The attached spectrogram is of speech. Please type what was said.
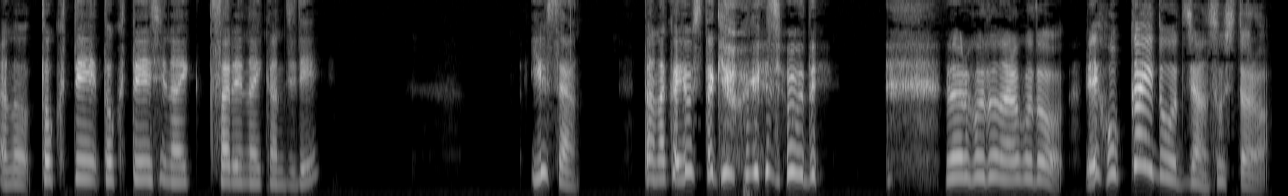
あの、特定、特定しない、されない感じで？ゆうさん、田中義武保下場で なるほど、なるほど。え、北海道じゃん、そしたら。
